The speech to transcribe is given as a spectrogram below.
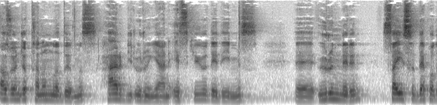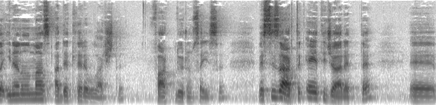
az önce tanımladığımız her bir ürün yani SKU dediğimiz e, ürünlerin sayısı depoda inanılmaz adetlere ulaştı. Farklı ürün sayısı. Ve siz artık e-ticarette e,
